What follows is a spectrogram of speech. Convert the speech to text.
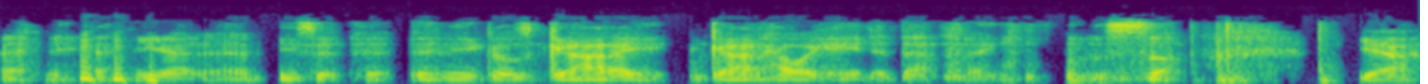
at, the end, and he's and he goes, "God, I God, how I hated that thing." so, yeah,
